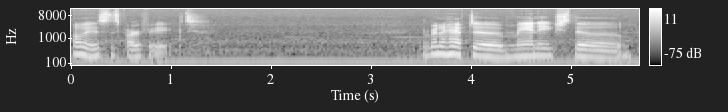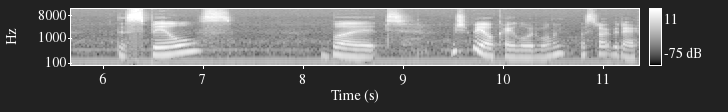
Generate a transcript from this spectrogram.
Oh, this is perfect. We're to have to manage the the spills, but we should be okay, Lord willing. Let's start the day.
